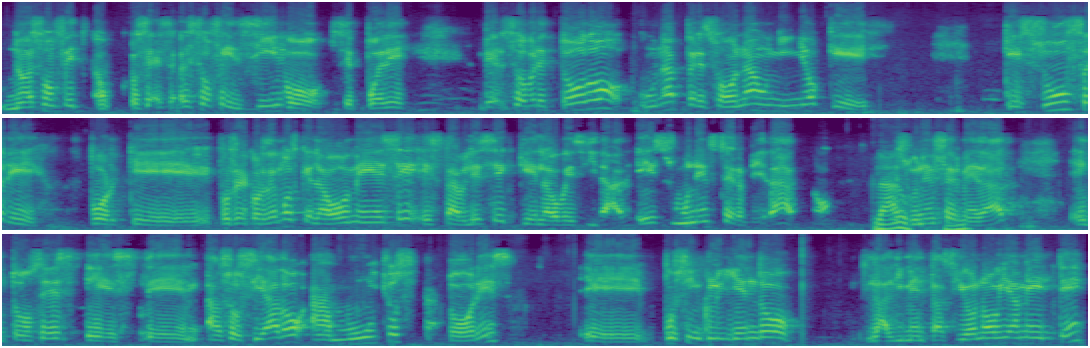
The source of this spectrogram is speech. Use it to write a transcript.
no es, o sea, es, ofensivo, se puede ver, sobre todo una persona, un niño que, que sufre porque, pues recordemos que la OMS establece que la obesidad es una enfermedad, ¿no? Es una enfermedad, entonces, este, asociado a muchos factores, eh, pues incluyendo la alimentación, obviamente,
